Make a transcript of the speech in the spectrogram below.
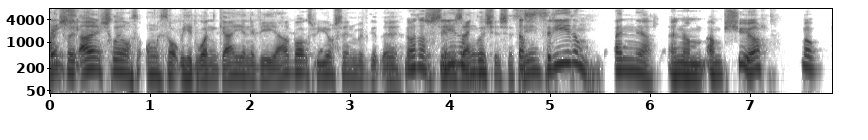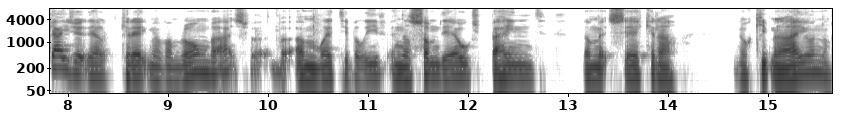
Actually, I actually only- only thought we had one guy in the VAR box, but you're saying we've got the, No, the there's same three as. English. It's a three. There's three of them in there, and I'm I'm sure. Well, guys out there, correct me if I'm wrong, but that's what but I'm led to believe. And there's somebody else behind them that's uh, kind of, you know, keeping an eye on them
